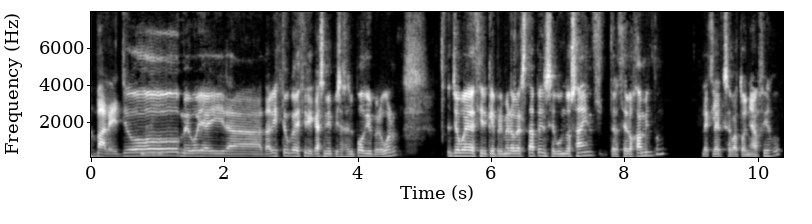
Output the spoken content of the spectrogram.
Vale, yo me voy a ir a David. Tengo que decir que casi me pisas el podio, pero bueno. Yo voy a decir que primero Verstappen, segundo Sainz, tercero Hamilton. Leclerc se va a toñar fijo.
